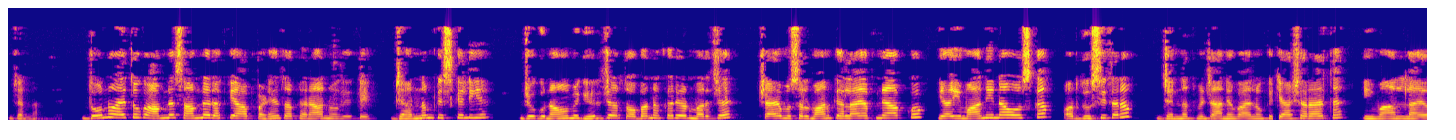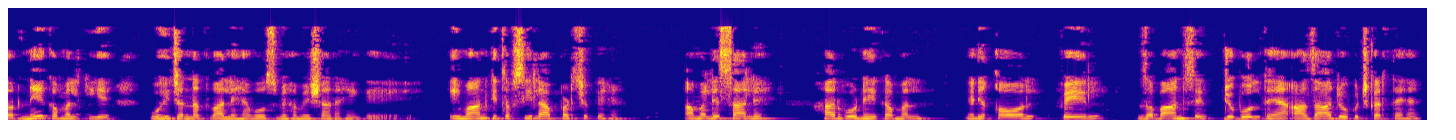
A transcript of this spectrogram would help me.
جنت۔ دونوں آیتوں کو آمنے سامنے رکھ کے آپ پڑھیں تو آپ حیران ہوگے کہ جہنم کس کے لیے؟ جو گناہوں میں گر جائے اور توبہ نہ کرے اور مر جائے، چاہے مسلمان کہلائے اپنے آپ کو یا ایمان ہی نہ ہو اس کا۔ اور دوسری طرف، جنت میں جانے والوں کی کیا شرائط ہے ایمان لائے اور نیک عمل کیے، وہی جنت والے ہیں، وہ اس میں ہمیشہ رہیں گے۔ ایمان کی تفصیل آپ پڑھ چکے ہیں۔ عمل صالح، ہر وہ نیک عمل یعنی قول فیل زبان سے جو بولتے ہیں، آزاد جو کچھ کرتے ہیں،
